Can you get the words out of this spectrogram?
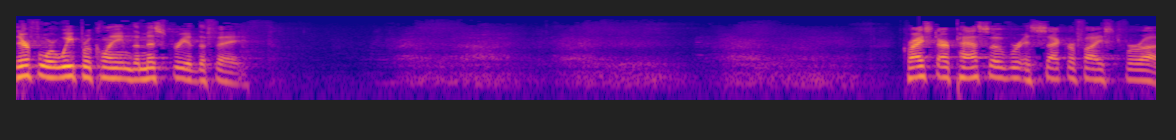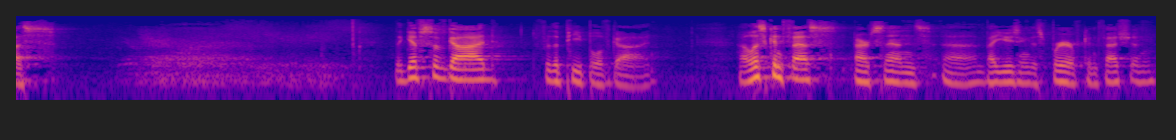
Therefore, we proclaim the mystery of the faith. Christ our Passover is sacrificed for us. The gifts of God for the people of God. Uh, let's confess our sins uh, by using this prayer of confession.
